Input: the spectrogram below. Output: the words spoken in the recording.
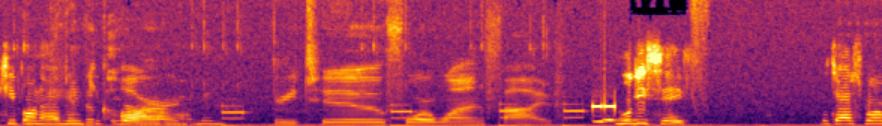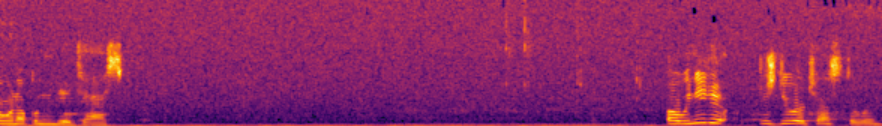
keep on admin. the keep eye on card. admin. Three, two, four, one, five. Woogie safe. The taskbar went up when we did task. Oh, we need to just do our test to win.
